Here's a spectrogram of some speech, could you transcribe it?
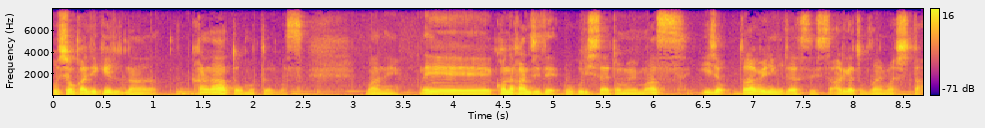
ご紹介できるな、かなと思っております。まあね、えーこんな感じでお送りしたいと思います。以上、トラベリングダイスでした。ありがとうございました。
